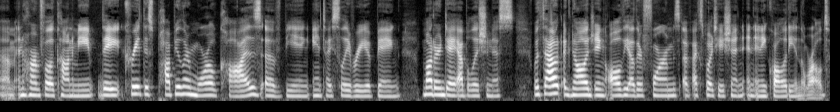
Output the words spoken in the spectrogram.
um, and harmful economy, they create this popular moral cause of being anti slavery, of being modern day abolitionists, without acknowledging all the other forms of exploitation and inequality in the world.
